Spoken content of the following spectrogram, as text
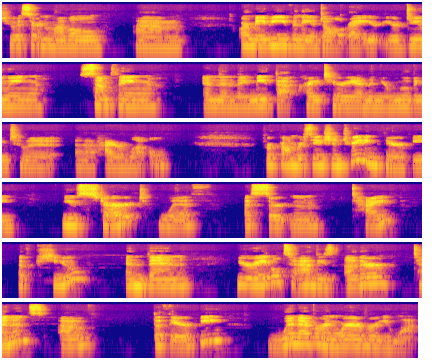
to a certain level, um, or maybe even the adult, right? You're, you're doing something and then they meet that criteria and then you're moving to a, a higher level. For conversation training therapy, you start with a certain type of cue and then you're able to add these other tenets of the therapy whenever and wherever you want.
